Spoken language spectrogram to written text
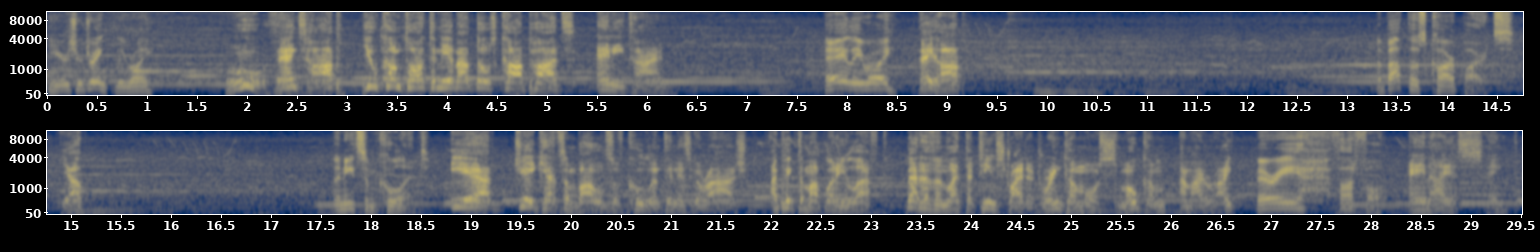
Here's your drink, Leroy. Ooh, thanks, Hop. You come talk to me about those car parts anytime. Hey, Leroy. Hey, Hop. About those car parts. Yep. I need some coolant. Yeah, Jake had some bottles of coolant in his garage. I picked them up when he left. Better than let the teens try to drink 'em or smoke 'em, am I right? Very thoughtful. Ain't I a saint?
